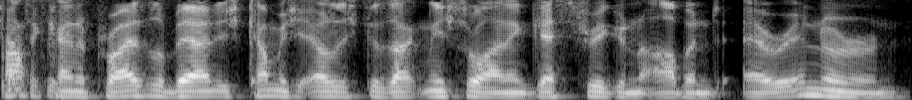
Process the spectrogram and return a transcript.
Ich hatte keine. Preiselbeeren. Ich kann mich ehrlich gesagt nicht so an den gestrigen Abend erinnern.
